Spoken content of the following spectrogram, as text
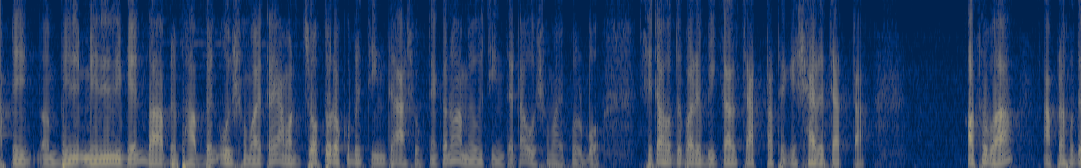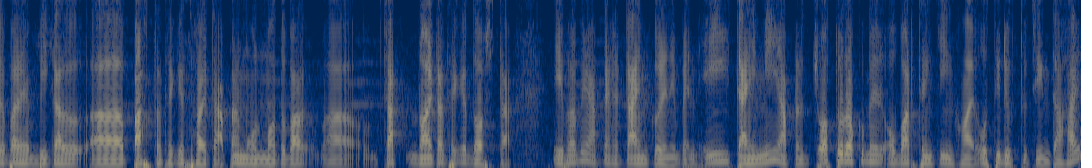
আপনি মেনে নেবেন বা আপনি ভাববেন ওই সময়টায় আমার যত রকমের চিন্তা আসুক না কেন আমি ওই চিন্তাটা ওই সময় করব। সেটা হতে পারে বিকাল চারটা থেকে সাড়ে চারটা। অথবা আপনার হতে পারে বিকাল পাঁচটা থেকে ছয়টা, আপনার মন মতো বা চার, নয়টা থেকে দশটা। এভাবে আপনি একটা টাইম করে নেবেন। এই টাইমেই আপনার যত রকমের ওভার থিঙ্কিং হয়, অতিরিক্ত চিন্তা হয়,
